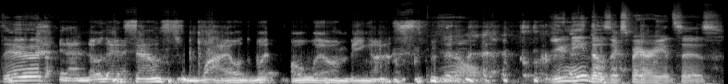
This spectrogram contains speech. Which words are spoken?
dude. And I know that sounds wild, but oh well, I'm being honest. no. You need those experiences.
